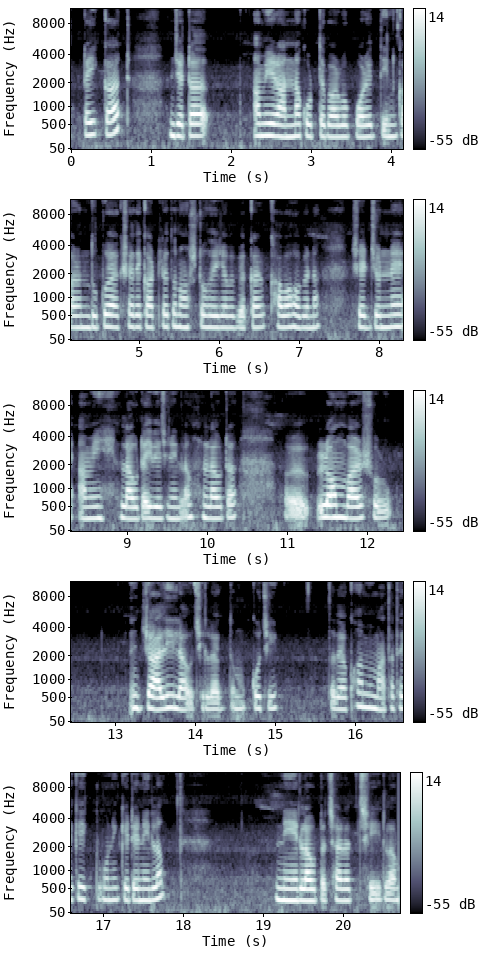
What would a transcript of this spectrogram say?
একটাই কাট, যেটা আমি রান্না করতে পারব পরের দিন। কারণ দুটো একসাথে কাটলে তো নষ্ট হয়ে যাবে, বেকার খাওয়া হবে না। সের জন্যে আমি লাউটাই বেছে নিলাম। লাউটা লম্বা সরু, জালি লাউ ছিল একদম কচি। তো দেখো আমি মাথা থেকে একটুখানি কেটে নিলাম। নিয়ে লাউটা ছাড়াচ্ছিলাম।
